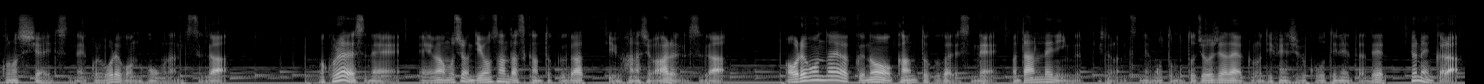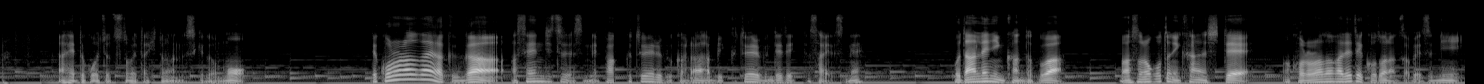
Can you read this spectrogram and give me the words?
この試合ですね、これオレゴンのホームなんですが、まあ、これはですね、えー、まあもちろんディオン・サンダース監督がっていう話はあるんですが、オレゴン大学の監督がですね、ダン・レニングっていう人なんですね。もともとジョージア大学のディフェンシブコーディネーターで、去年からヘッドコーチを務めた人なんですけども、で、コロラド大学が先日ですね、パック12からビッグ12に出ていった際ですね、ダン・レニング監督は、まあ、そのことに関して、まあ、コロラドが出ていくことなんか別に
